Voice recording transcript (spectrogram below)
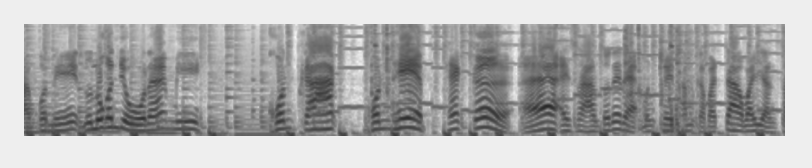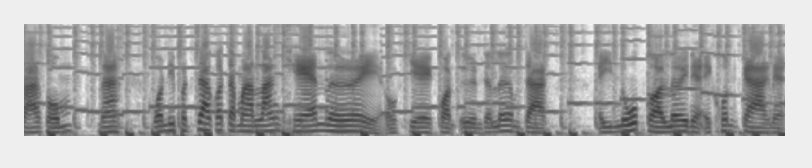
3 คนนี้รู้ๆกันอยู่นะ มีคนกากคนเทพแฮกเกอร์อ่าไอ้สามตัวนี่แหละ มันเคยทำกับพระเจ้าไว้อย่างสาสมนะ วันนี้พระเจ้าก็จะมาล้างแค้นเลย โอเค ก่อนอื่นจะเริ่มจากไอ้นูบก่อนเลยเนี่ยไอ้คนกลางเนี่ย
